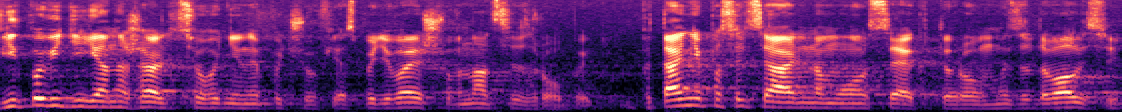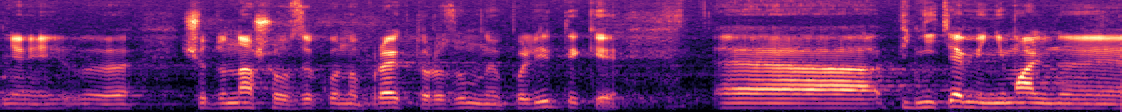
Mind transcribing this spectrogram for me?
Відповіді я, на жаль, сьогодні не почув. Я сподіваюся, що вона це зробить. Питання по соціальному сектору. Ми задавали сьогодні е, щодо нашого законопроекту розумної політики. Е, Підняття мінімальної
